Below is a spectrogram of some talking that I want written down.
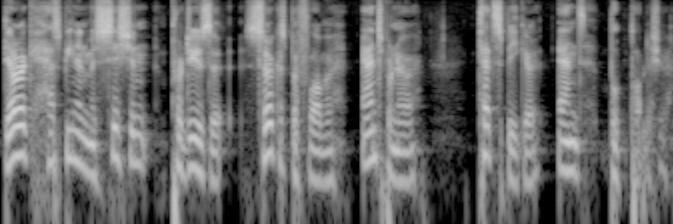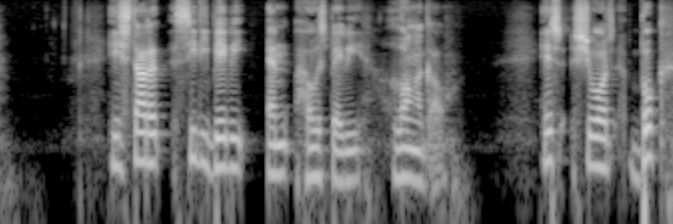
Derek has been a musician, producer, circus performer, entrepreneur, TED speaker, and book publisher. He started CD Baby and Host Baby long ago. His short book,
